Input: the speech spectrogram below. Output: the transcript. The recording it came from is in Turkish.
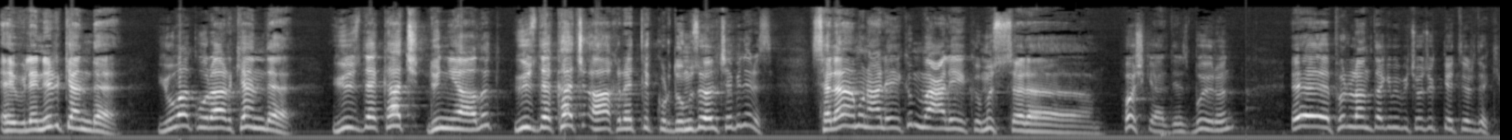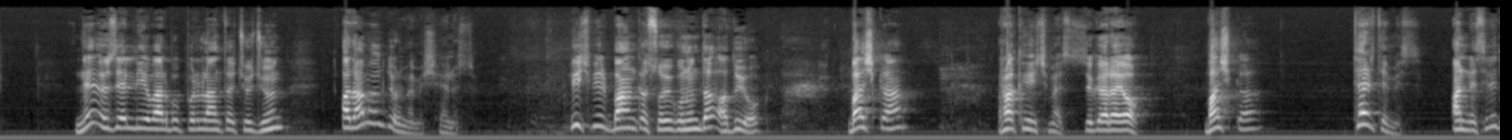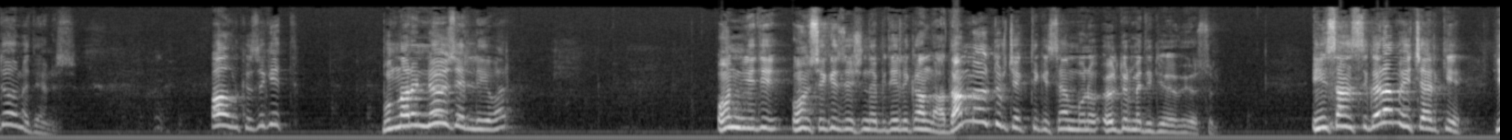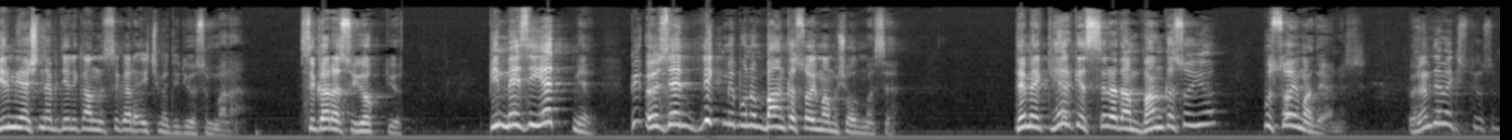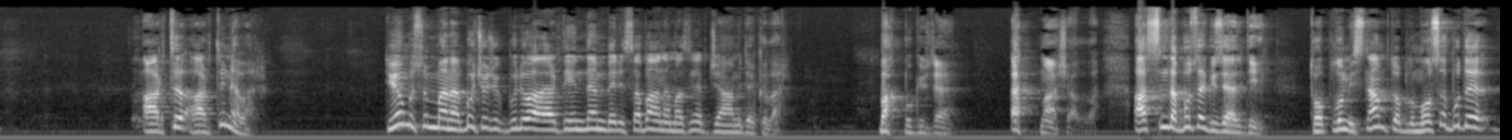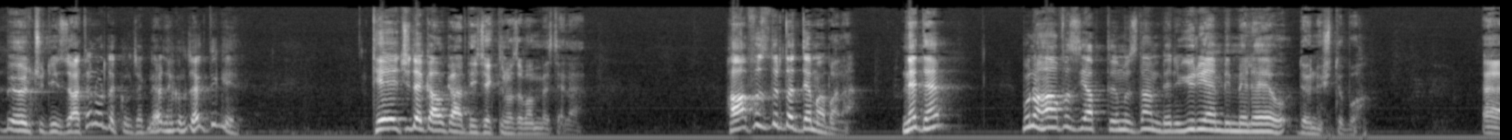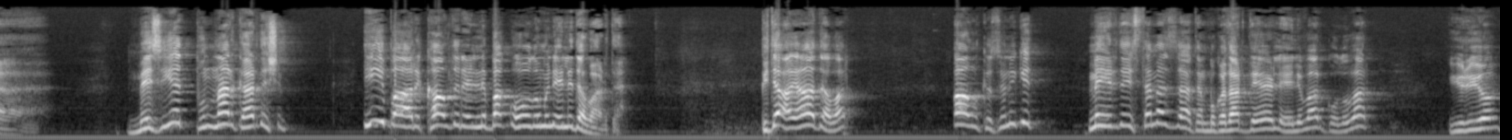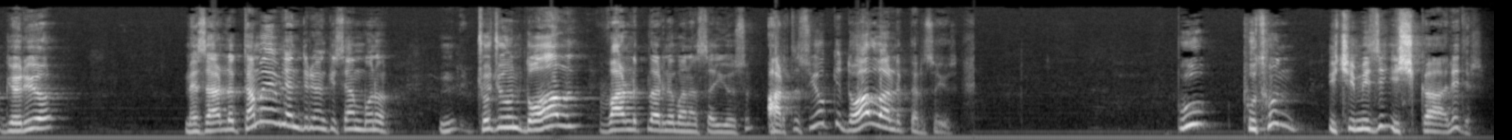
evlenirken de, yuva kurarken de, yüzde kaç dünyalık, yüzde kaç ahiretlik kurduğumuzu ölçebiliriz. Selamun aleyküm ve aleykümüsselam. Hoş geldiniz, buyurun. E pırlanta gibi bir çocuk getirdik. Ne özelliği var bu pırlanta çocuğun? Adam öldürmemiş henüz. Hiçbir banka soygununda adı yok. Başka rakı içmez, sigara yok. Başka tertemiz. Annesini dövmedi henüz. Al kızı git. Bunların ne özelliği var? 17 18 yaşında bir delikanlı adam mı öldürecekti ki sen bunu öldürmedi diye övüyorsun? İnsan sigara mı içer ki 20 yaşında bir delikanlı sigara içmedi diyorsun bana? Sigarası yok diyor. Bir meziyet mi? Bir özellik mi bunun banka soymamış olması? Demek ki herkes sıradan banka soyuyor. Bu soymadı henüz. Öyle mi demek istiyorsun? Artı artı ne var? Diyor musun bana bu çocuk buluğa erdiğinden beri sabah namazını hep camide kılar. Bak bu güzel. Eh maşallah. Aslında bu da güzel değil. Toplum İslam toplumu olsa bu da bir ölçü değil. Zaten orada kılacak. Nerede kılacaktı ki? Teheccüde kalkar diyecektin o zaman mesela. Hafızdır da deme bana. Neden? Bunu hafız yaptığımızdan beri yürüyen bir meleğe dönüştü bu. Ee, meziyet bunlar kardeşim. İyi bari kaldır elini bak oğlumun eli de vardı. Bir de ayağı da var. Al kızını git. Mehirde istemez zaten bu kadar değerli eli var kolu var. Yürüyor görüyor. Mezarlıkta mı evlendiriyorsun ki sen bunu? Çocuğun doğal varlıklarını bana sayıyorsun. Artısı yok ki doğal varlıkları sayıyorsun. Bu putun içimizi işgalidir.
